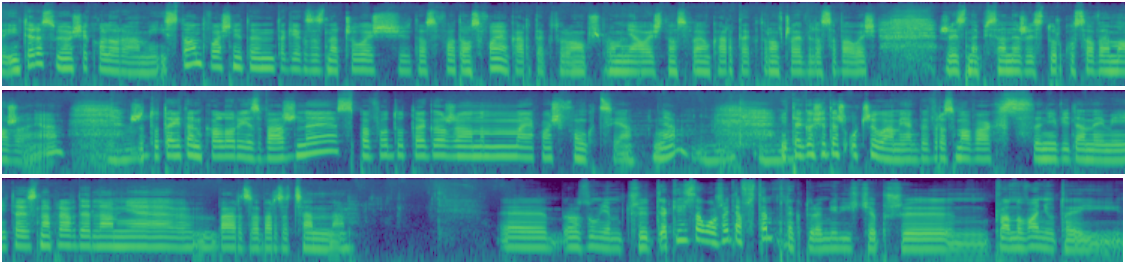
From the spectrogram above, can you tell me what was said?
y, interesują się kolorami. I stąd właśnie ten, tak jak zaznaczyłeś, to, tą swoją kartę, którą przypomniałeś, tą swoją kartę, którą wczoraj wylosowałeś, że jest napisane, że jest turkusowe morze, nie? Że tutaj ten kolor jest ważny z powodu tego, że on ma jakąś funkcję, nie? I tego się też uczyłam jakby w rozmowach z niewidomymi. I to jest naprawdę dla mnie bardzo, bardzo cenne. E, Rozumiem. Czy jakieś założenia wstępne, które mieliście przy planowaniu tej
